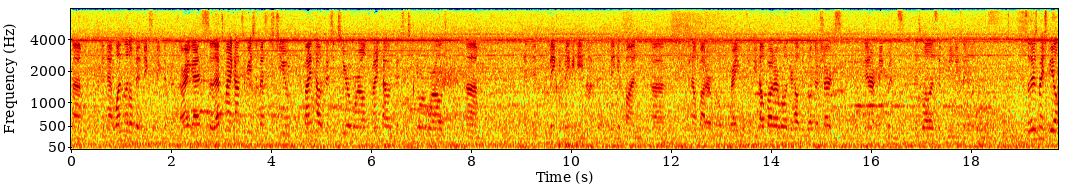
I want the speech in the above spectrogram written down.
Um, and that one little bit makes a big difference. All right, guys. So that's my conservation message to you. Find how it fits into your world. Find how it fits into your world, um, and, and make it make a game out of it. Make it fun um, and help out our world, right? Because if you help out our world, you're helping both our sharks and our penguins, as well as the communities that live in. So there's my spiel.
